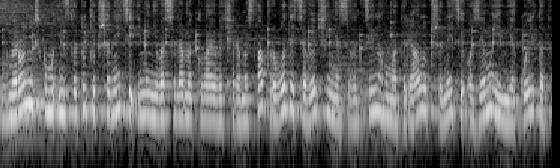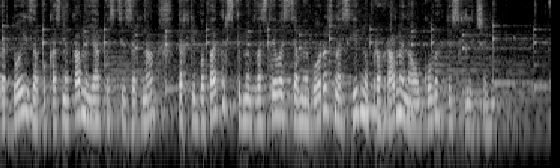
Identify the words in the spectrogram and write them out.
В Миронівському інституті пшениці імені Василя Миколайовича Ремесла проводиться вивчення селекційного матеріалу пшениці озимої, м'якої та твердої за показниками якості зерна та хлібопекарськими властивостями борошна згідно програми наукових досліджень.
